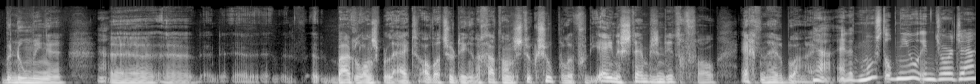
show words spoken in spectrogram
benoemingen, eh, eh, eh, buitenlands beleid, al dat soort dingen. Dat gaat dan een stuk soepeler. Voor die ene stem is in dit geval echt een hele belangrijke. Ja, en het moest opnieuw in Georgia,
